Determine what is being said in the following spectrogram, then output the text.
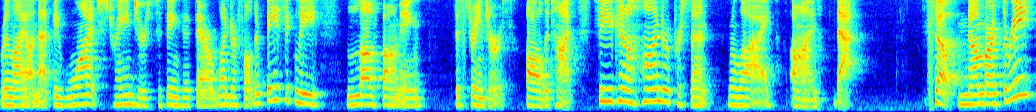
rely on that. They want strangers to think that they're wonderful. They're basically love bombing the strangers all the time. So you can 100% rely on that. So, number three,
